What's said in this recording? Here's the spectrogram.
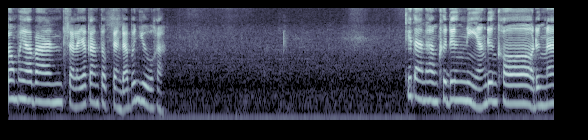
โรงพยาบาลศัลยกรรมตกแต่ง W ค่ะ ที่แตนทำคือดึงเหนียง ดึงคอ ดึงหน้า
